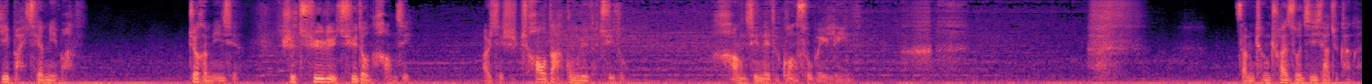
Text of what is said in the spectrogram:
一百千米吧。这很明显是曲率驱动的航迹，而且是超大功率的驱动，航迹内的光速为零。咱们乘穿梭机下去看看。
